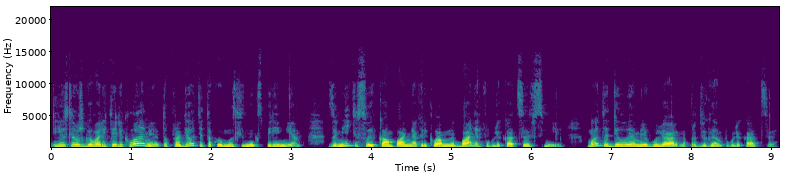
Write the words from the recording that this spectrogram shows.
Если уж говорить о рекламе, то проделайте такой мысленный эксперимент. Замените в своих компаниях рекламный баннер публикацией в СМИ. Мы это делаем регулярно, продвигаем публикации.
